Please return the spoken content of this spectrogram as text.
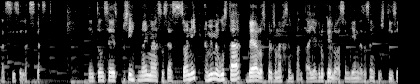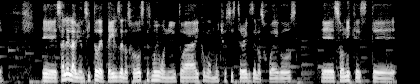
así se las gasta. Entonces, pues sí, no hay más. O sea, Sonic, a mí me gusta ver a los personajes en pantalla. Creo que lo hacen bien, les hacen justicia. Eh, sale el avioncito de Tails de los juegos, que es muy bonito. Hay como muchos easter eggs de los juegos. Eh, Sonic este,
